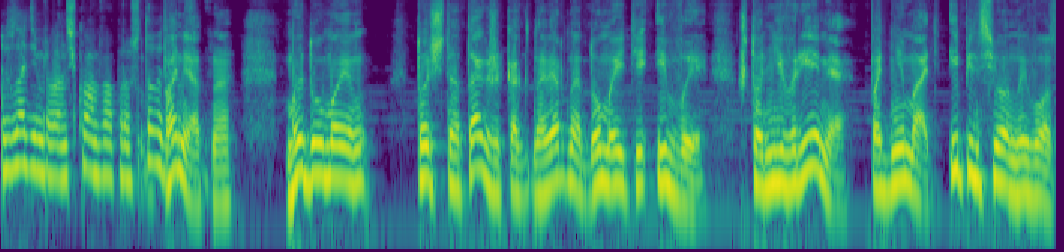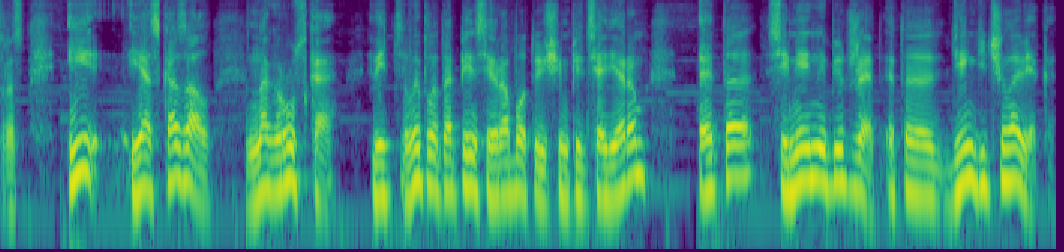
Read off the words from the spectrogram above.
Владимир Иванович, к вам вопрос. Что вы Понятно. Думаете? Мы думаем Точно так же, как, наверное, думаете и вы, что не время поднимать и пенсионный возраст, и, я сказал, нагрузка. Ведь выплата пенсии работающим пенсионерам это семейный бюджет, это деньги человека.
